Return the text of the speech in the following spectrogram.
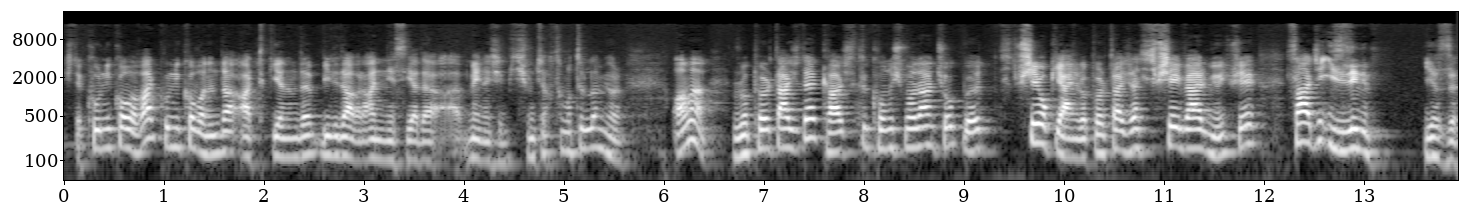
İşte Kurnikova var. Kurnikova'nın da artık yanında biri daha var. Annesi ya da menajer. Şimdi tam hatırlamıyorum. Ama röportajda karşılıklı konuşmadan çok böyle hiçbir şey yok yani. Röportajdan hiçbir şey vermiyor. Hiçbir şey. Sadece izlenim yazı.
